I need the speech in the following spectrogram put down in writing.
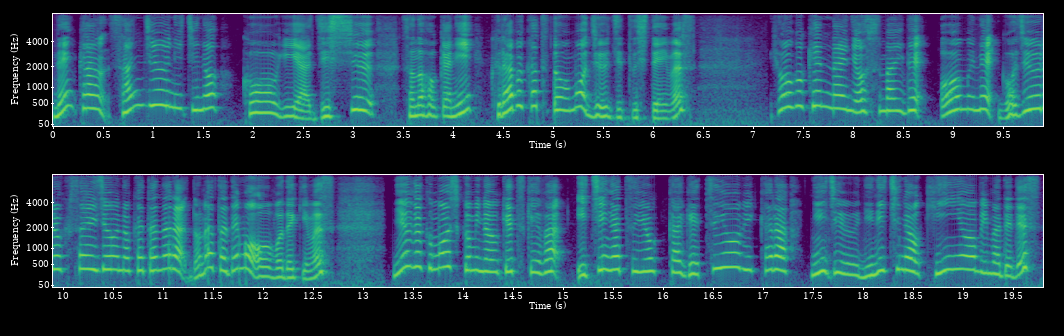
年間30日の講義や実習、その他にクラブ活動も充実しています。兵庫県内にお住まいで、おおむね56歳以上の方なら、どなたでも応募できます。入学申し込みの受付は1月4日月曜日から22日の金曜日までです。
